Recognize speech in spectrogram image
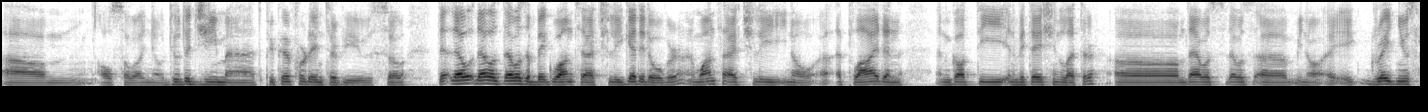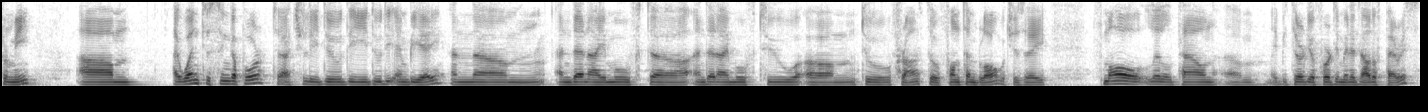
Um, also, you know, do the GMAT, prepare for the interviews. So that, that, that was that was a big one to actually get it over. And once I actually you know applied and and got the invitation letter, um, that was that was uh, you know a great news for me. Um, I went to Singapore to actually do the do the MBA, and um, and then I moved uh, and then I moved to um, to France to Fontainebleau, which is a small little town, um, maybe 30 or 40 minutes out of Paris.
